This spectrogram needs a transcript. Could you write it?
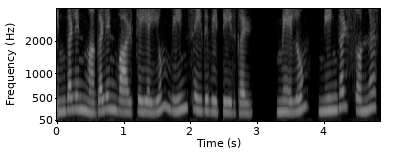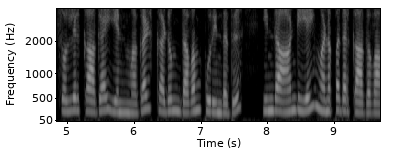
எங்களின் மகளின் வாழ்க்கையையும் வீண் செய்துவிட்டீர்கள். மேலும் நீங்கள் சொன்ன சொல்லிற்காக என் மகள் கடும் தவம் புரிந்தது இந்த ஆண்டியை மணப்பதற்காகவா?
